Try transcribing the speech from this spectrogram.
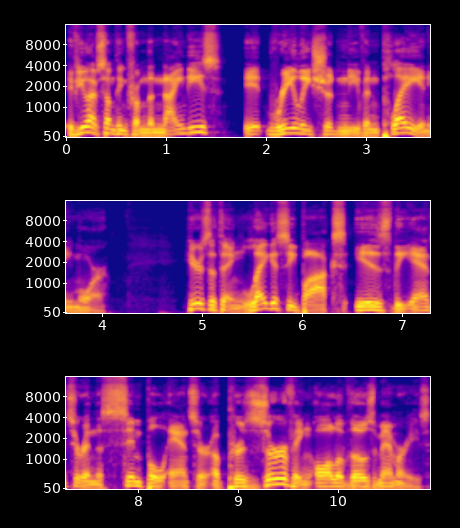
If you have something from the 90s, it really shouldn't even play anymore. Here's the thing Legacy Box is the answer and the simple answer of preserving all of those memories.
